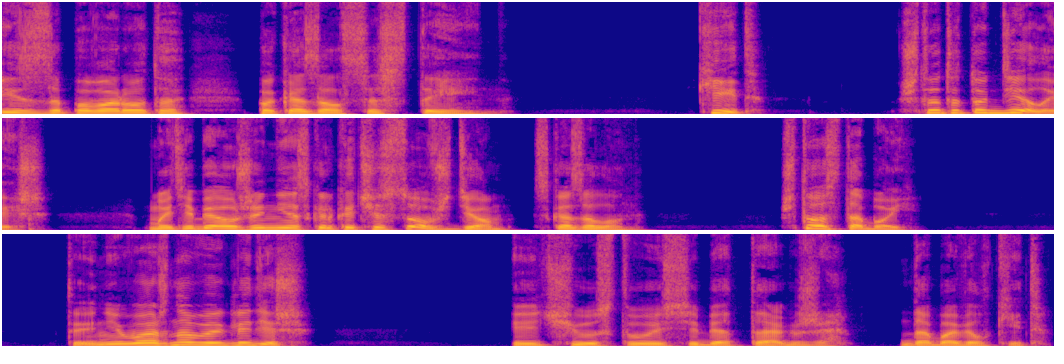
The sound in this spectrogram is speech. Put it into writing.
Из-за поворота показался Стейн. «Кит, что ты тут делаешь? Мы тебя уже несколько часов ждем», — сказал он. «Что с тобой?» «Ты неважно выглядишь». «И чувствую себя так же», — добавил Кит.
